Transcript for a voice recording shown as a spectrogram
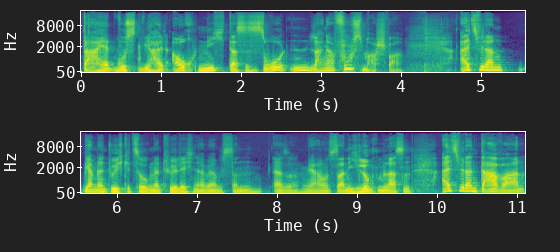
daher wussten wir halt auch nicht, dass es so ein langer Fußmarsch war als wir dann, wir haben dann durchgezogen natürlich, ne, wir haben es dann, also wir haben uns da nicht lumpen lassen, als wir dann da waren,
